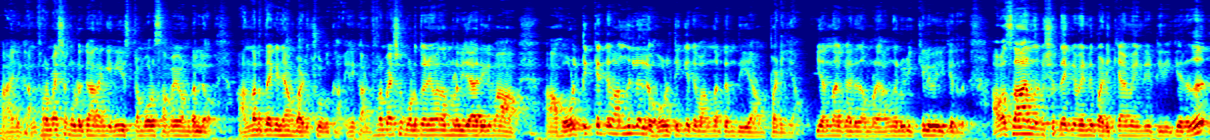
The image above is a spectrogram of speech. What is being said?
ആ ഇനി കൺഫർമേഷൻ കൊടുക്കാനെങ്കിൽ ഇനി ഇഷ്ടംപോലെ സമയമുണ്ടല്ലോ. അന്നേരത്തേക്ക് ഞാൻ പഠിച്ചു കൊടുക്കാം. ഇനി കൺഫർമേഷൻ കൊടുത്തു കഴിയുമ്പോൾ നമ്മൾ വിചാരിക്കും ആ ഹോൾ ടിക്കറ്റ് വന്നില്ലല്ലോ. ഹോൾ ടിക്കറ്റ് വന്നിട്ട് എന്ത് ചെയ്യാം? പഠിക്കാം. എന്ന കാര്യം നമ്മൾ അങ്ങനെ ഒരിക്കലും ഇരിക്കരുത്. അവസാന നിമിഷത്തേക്ക് വേണ്ടി പഠിക്കാൻ വേണ്ടിയിട്ട് ഇരിക്കരുത്.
